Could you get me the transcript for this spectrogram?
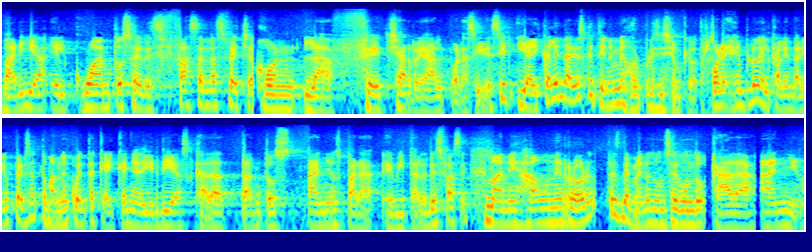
varía el cuánto se desfasan las fechas con la fecha real, por así decir. Y hay calendarios que tienen mejor precisión que otros. Por ejemplo, el calendario persa, tomando en cuenta que hay que añadir días cada tantos años para evitar el desfase, maneja un error pues, de menos de un segundo cada año.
